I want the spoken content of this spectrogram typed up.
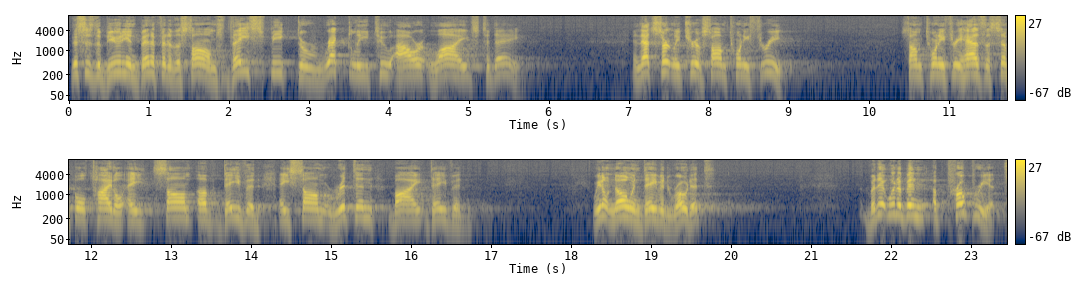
This is the beauty and benefit of the Psalms. They speak directly to our lives today. And that's certainly true of Psalm 23. Psalm 23 has the simple title, a Psalm of David, a psalm written by David. We don't know when David wrote it. But it would have been appropriate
